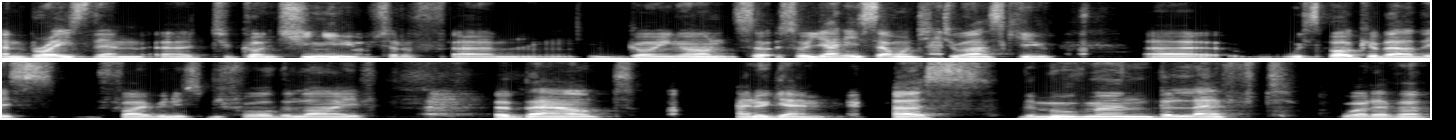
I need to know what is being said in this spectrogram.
embrace them uh, to continue sort of um, going on. So so Yanis, I wanted to ask you. Uh, we spoke about this five minutes before the live about and again us the movement the left whatever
